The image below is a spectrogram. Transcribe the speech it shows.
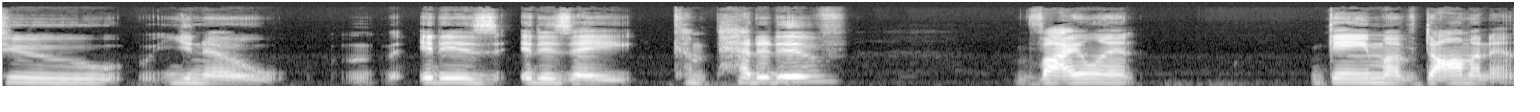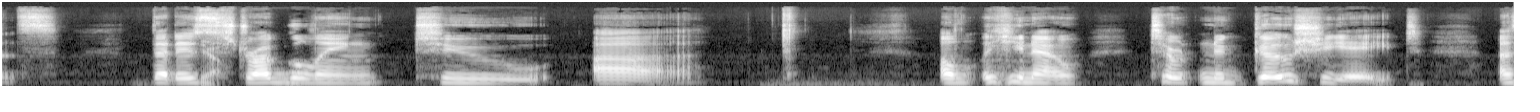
to, you know, it is it is a competitive, violent game of dominance that is Yep. struggling to, uh, a- you know, to negotiate a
